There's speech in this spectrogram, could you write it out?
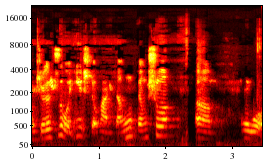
我觉得自我意识的话，你能能说，嗯，我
